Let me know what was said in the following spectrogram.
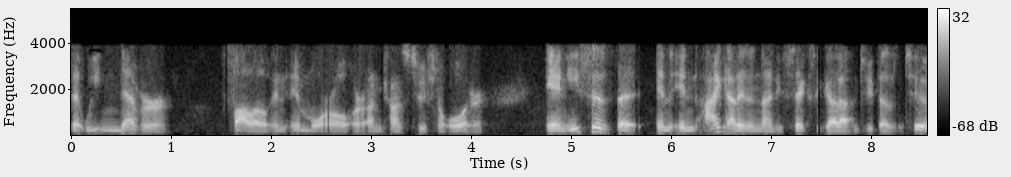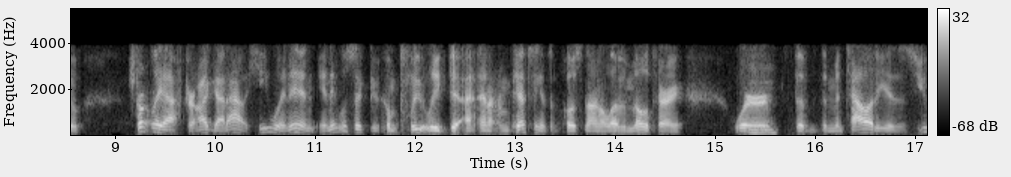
that we never follow an immoral or unconstitutional order. And he says that, and, and I got in in '96 and got out in 2002. Shortly after I got out, he went in, and it was a completely, and I'm guessing it's a post 9/11 military, where Mhm. the the mentality is you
